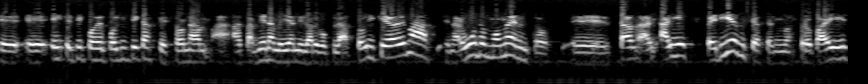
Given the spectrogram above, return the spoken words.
eh, eh, este tipo de políticas que son también a mediano y largo plazo y que además en algunos momentos eh, hay, experiencias en nuestro país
